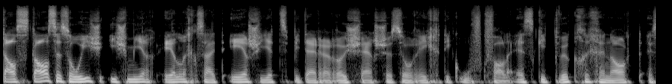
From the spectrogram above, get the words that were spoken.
dass das so ist, ist mir ehrlich gesagt erst jetzt bei dieser Recherche so richtig aufgefallen. Es gibt wirklich eine Art ein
